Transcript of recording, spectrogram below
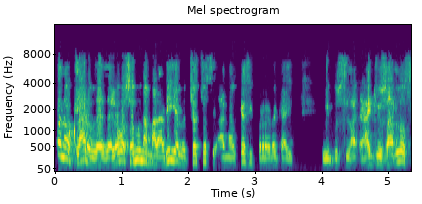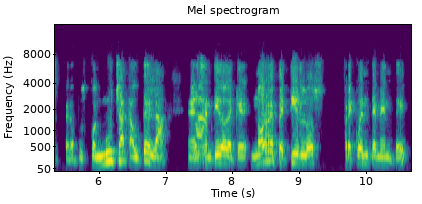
Bueno, claro, desde luego son una maravilla los chochos analgésicos, Rebeca, y, y pues hay que usarlos, pero pues con mucha cautela, en el sentido de que no repetirlos frecuentemente,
